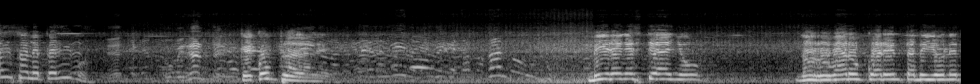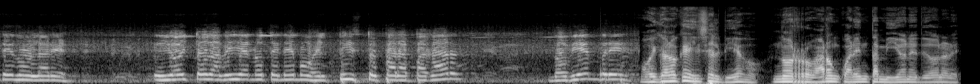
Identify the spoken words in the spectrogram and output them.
eso le pedimos. Que cumpla la ley. Miren, este año nos robaron 40 millones de dólares y hoy todavía no tenemos el pisto para pagar noviembre. Oiga lo que dice el viejo. Nos robaron 40 millones de dólares.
